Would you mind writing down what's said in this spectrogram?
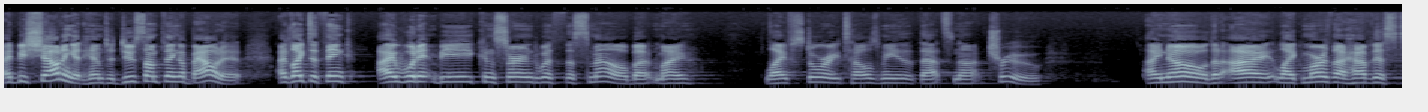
I'd be shouting at him to do something about it. I'd like to think I wouldn't be concerned with the smell, but my life story tells me that that's not true. I know that I, like Martha, have this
